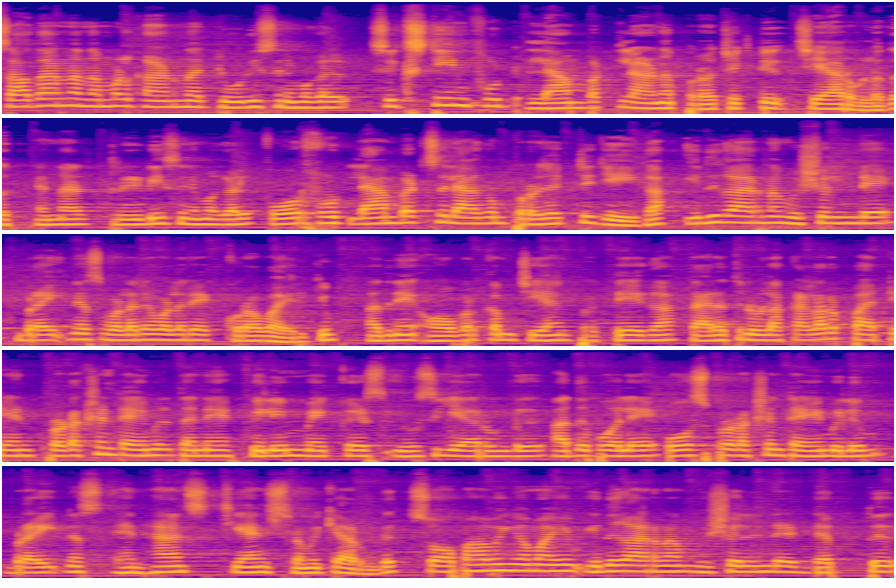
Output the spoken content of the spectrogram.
സാധാരണ നമ്മൾ കാണുന്ന ടു ഡി സിനിമകൾ സിക്സ്റ്റീൻ ഫുട്ട് ലാംബർട്ടിലാണ് പ്രൊജക്ട് ചെയ്യാറുള്ളത്. എന്നാൽ ത്രീ ഡി സിനിമകൾ ഫോർ ഫുട്ട് ലാംബർട്സിലാകും പ്രൊജക്ട് ചെയ്യുക. ഇത് കാരണം വിഷ്വലിന്റെ ബ്രൈറ്റ്നസ് വളരെ വളരെ കുറവായിരിക്കും. അതിനെ ഓവർകം ചെയ്യാൻ പ്രത്യേക തരത്തിലുള്ള കളർ പാറ്റേൺ പ്രൊഡക്ഷൻ ടൈമിൽ തന്നെ ഫിലിം മേക്കേഴ്സ് യൂസ് ചെയ്യാറുണ്ട്. അതുപോലെ പോസ്റ്റ് പ്രൊഡക്ഷൻ ടൈമിലും ബ്രൈറ്റ്നസ് എൻഹാൻസ് ചെയ്യാൻ ശ്രമിക്കാറുണ്ട്. സ്വാഭാവികമായും ഇത് കാരണം വിഷ്വലിന്റെ ഡെപ്ത്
